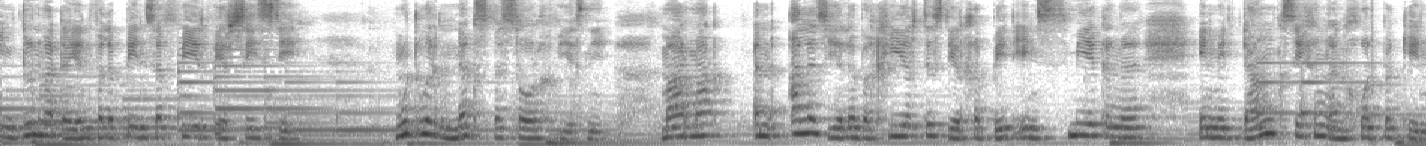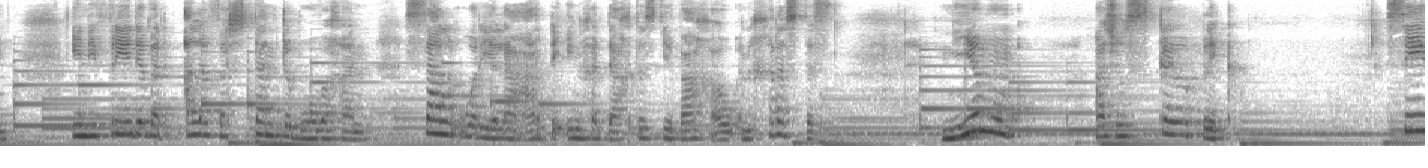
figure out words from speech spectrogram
en doen wat hy in Filippense 4:6 sê. Moet oor niks besorg wees nie, maar maak in alles julle begeertes deur gebed en smekinge en met danksegging aan God bekend en die vrede wat alle verstand te bowe gaan sal oor julle harte en gedagtes te wag hou in Christus. Neem hom as jou skuilplek. Sê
